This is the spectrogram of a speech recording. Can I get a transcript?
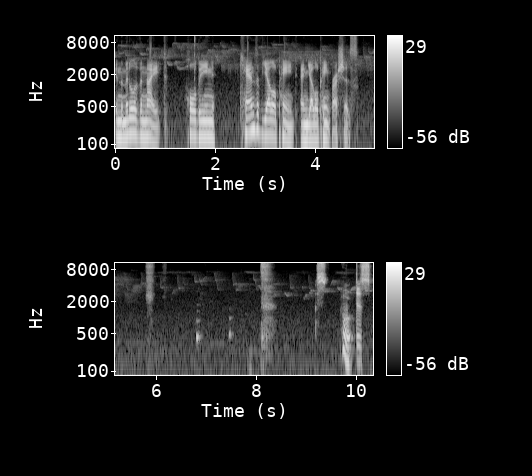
in the middle of the night, holding cans of yellow paint and yellow paintbrushes. Oh, Does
